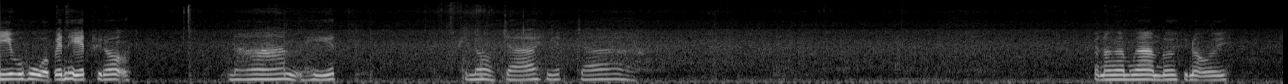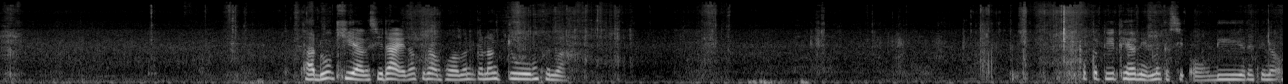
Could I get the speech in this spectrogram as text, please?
ดีๆว่าหัวเป็นเฮ็ดพี่น้องนานเฮ็ดพี่น้องจ้าเฮ็ดจ้ากำลังงามๆเลยพี่น้องเอ้ย ถ้าดูเขียก็สิได้เนาะพี่น้องเพราะว่ามันกำลังจูมเพิ่นว่าปกติแถวนี้มันก็สิออกดีเลยพี่น้อง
